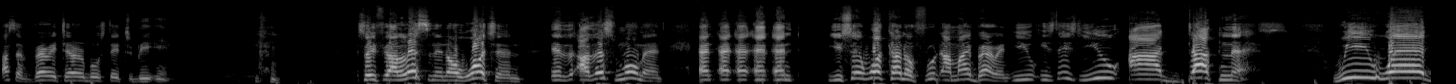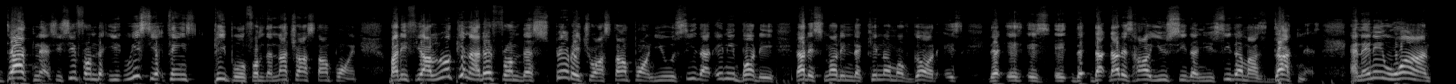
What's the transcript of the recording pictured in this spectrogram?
That's a very terrible state to be in. so if you are listening or watching in, at this moment and, and, and, and you say, what kind of fruit am I bearing? You, he says, you are darkness. We were darkness. You see, from the we see things, people from the natural standpoint. But if you are looking at it from the spiritual standpoint, you will see that anybody that is not in the kingdom of God is that is, is, is that, that is how you see them. You see them as darkness. And anyone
